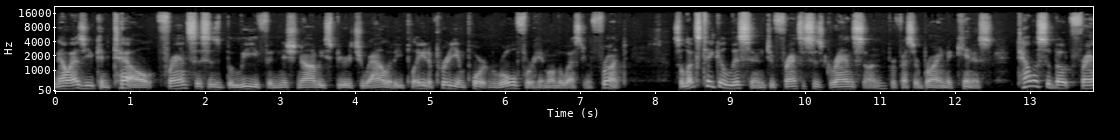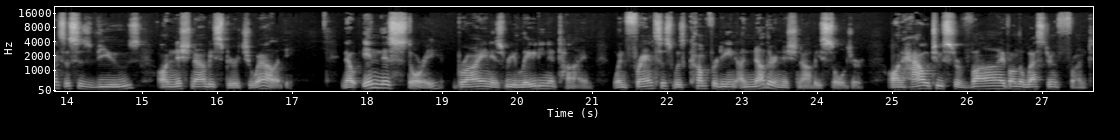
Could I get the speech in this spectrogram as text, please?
Now, as you can tell, Francis's belief in Anishinaabe spirituality played a pretty important role for him on the Western Front. So let's take a listen to Francis's grandson, Professor Brian McInnes, tell us about Francis's views on Anishinaabe spirituality. Now, in this story, Brian is relating a time when Francis was comforting another Anishinaabe soldier on how to survive on the Western Front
